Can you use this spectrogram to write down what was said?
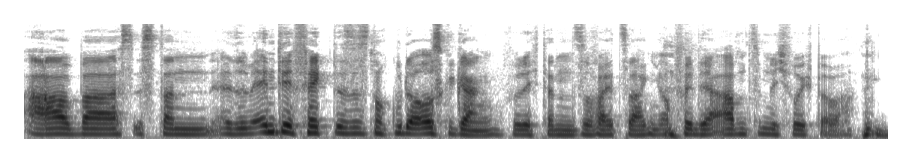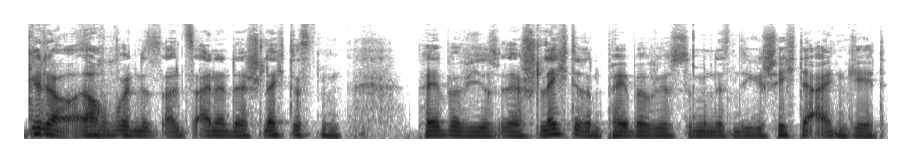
aber es ist dann, also im Endeffekt ist es noch gut ausgegangen, würde ich dann soweit sagen, auch wenn der Abend ziemlich furchtbar war. Genau, auch wenn es als einer der schlechtesten Pay-per-Views, der schlechteren Pay-per-Views zumindest in die Geschichte eingeht,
